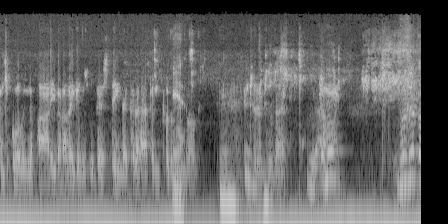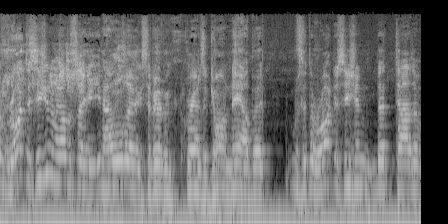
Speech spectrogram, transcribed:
and spoiling the party, but I think it was the best thing that could have happened for the yeah. Bulldogs mm. in terms of that. I mean, was it the right decision? I mean, obviously, you know, all the suburban grounds are gone now, but was it the right decision that uh,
